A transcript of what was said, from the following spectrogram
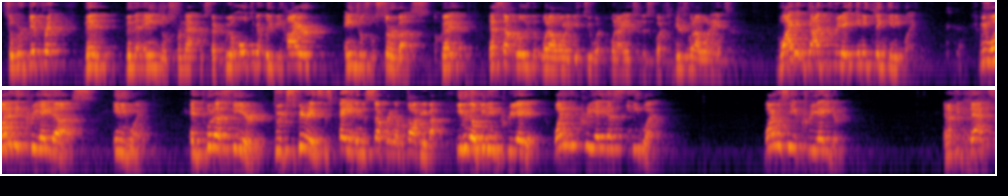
So we're different than than the angels from that perspective. We'll ultimately be higher. Angels will serve us. Okay, that's not really what I want to get to when I answer this question. Here's what I want to answer: Why did God create anything anyway? I mean, why did He create us anyway? and put us here to experience this pain and the suffering that we're talking about, even though He didn't create it. Why did He create us anyway? Why was he a creator? And I think that's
